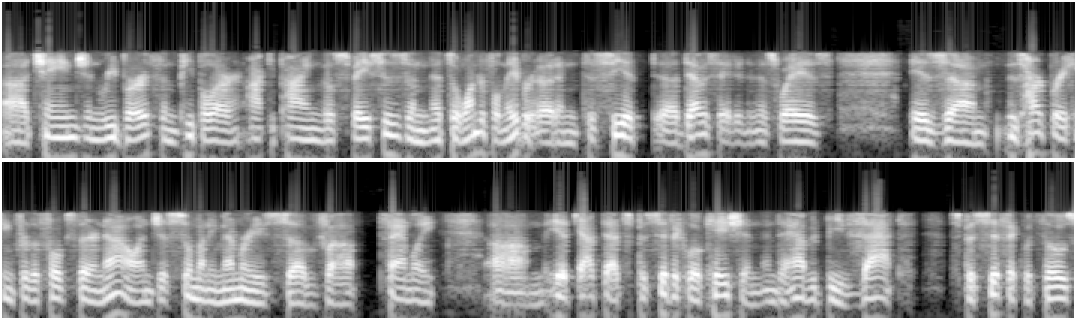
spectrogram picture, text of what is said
uh, change and rebirth, and people are occupying those spaces, and it's a wonderful neighborhood. And to see it uh, devastated in this way is is um, is heartbreaking for the folks there now, and just so many memories of uh, family um, it, at that specific location, and to have it be that specific with those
